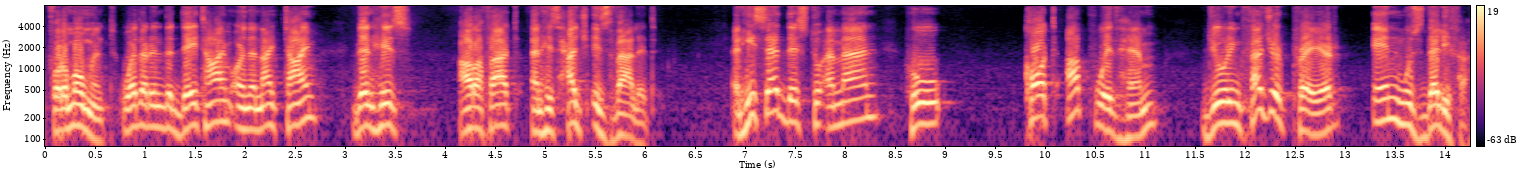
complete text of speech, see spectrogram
for a moment, whether in the daytime or in the night time, then his Arafat and his Hajj is valid. And he said this to a man who caught up with him during Fajr prayer in Muzdalifah.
